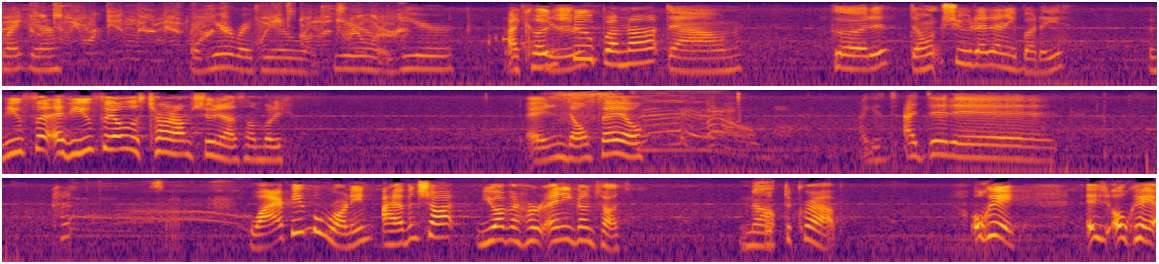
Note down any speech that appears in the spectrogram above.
right here, you're in their right here, right here, right here, right here. I could Here. shoot, but I'm not. Down. Good. Don't shoot at anybody. If you fa- if you fail this turn, I'm shooting at somebody. Aiden, don't fail. I I did it. So, Why are people running? I haven't shot. You haven't heard any gunshots. no. What the crap? Okay, is okay.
